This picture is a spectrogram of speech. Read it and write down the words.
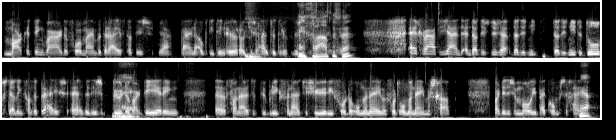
marketingwaarde voor mijn bedrijf. Dat is ja, bijna ook niet in eurotjes uit te drukken. Dus En gratis, hè? en gratis, ja. En, en dat is dus dat is niet, dat is niet de doelstelling van de prijs. Hè? Dat is puur de waardering eh, vanuit het publiek, vanuit de jury voor de ondernemer, voor het ondernemerschap. Maar dit is een mooie bijkomstigheid. Ja.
